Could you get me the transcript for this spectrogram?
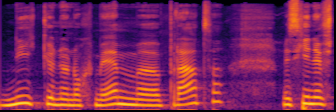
niet kunnen nog met hem eh, praten. Misschien heeft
